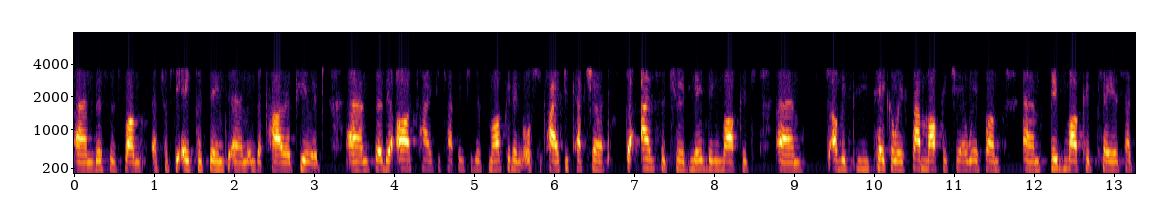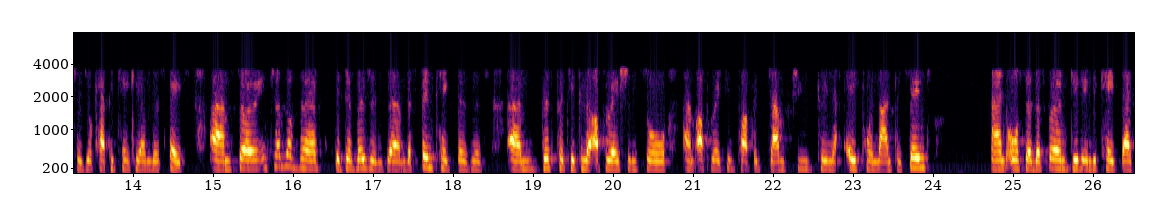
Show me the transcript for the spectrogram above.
Um, this is from 58% um, in the prior period. Um, so they are trying to tap into this market and also try to capture the unsecured lending market um, to obviously take away some market share away from um, big market players such as your Capitec in the space. Um, so in terms of the, the divisions, um, the fintech business, um, this particular operation saw um, operating profit jump to 28.9%. And also the firm did indicate that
